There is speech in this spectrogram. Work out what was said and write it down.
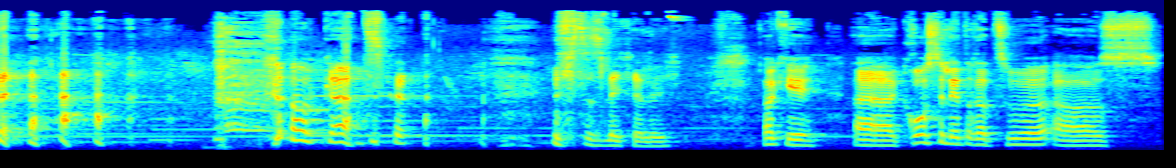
Oh Gott. Ist das lächerlich. Okay. Äh, große Literatur aus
